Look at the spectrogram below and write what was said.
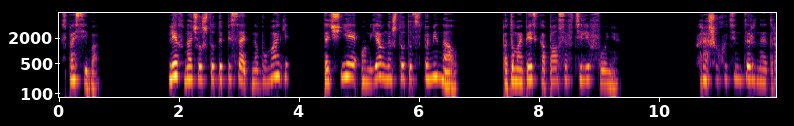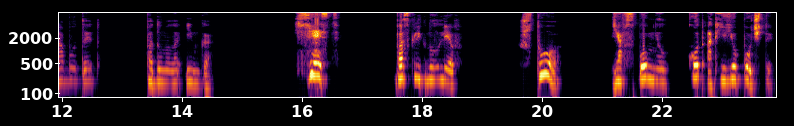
«Спасибо». Лев начал что-то писать на бумаге, точнее, он явно что-то вспоминал. Потом опять копался в телефоне. «Хорошо, хоть интернет работает», — подумала Инга. «Есть!» — воскликнул Лев. Что? Я вспомнил код от ее почты.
